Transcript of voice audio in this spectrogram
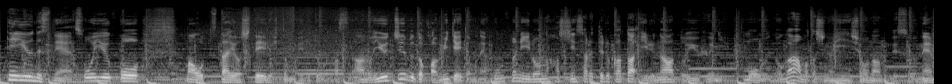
っていうですね、そういうこう、まあ、お伝えをしている人もいると思います。あの YouTube とかを見ていてもね、本当にいろんな発信されてる方いるなというふうに思うのが私の印象なんですよね。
